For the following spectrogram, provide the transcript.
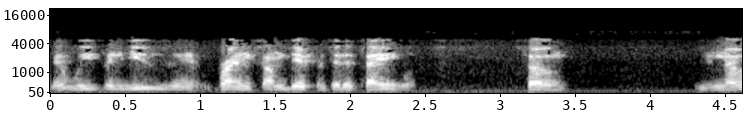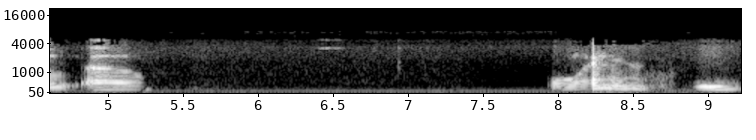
that we've been using brings something different to the table. So, you know, uh, one is, is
